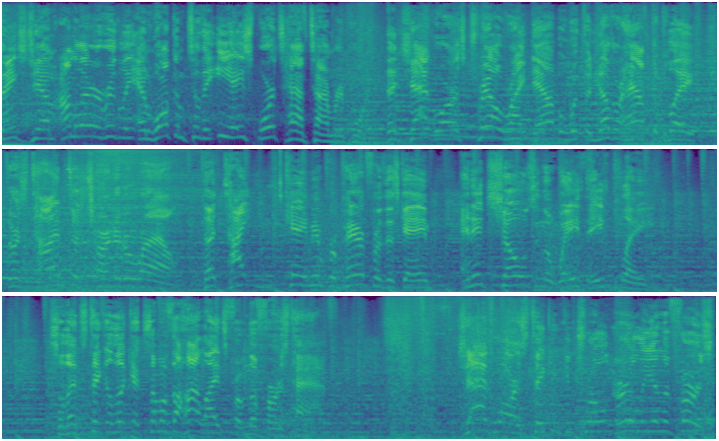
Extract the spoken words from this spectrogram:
Thanks, Jim. I'm Larry Ridley, and welcome to the EA Sports Halftime Report. The Jaguars trail right now, but with another half to play, there's time to turn it around. The Titans came in prepared for this game, and it shows in the way they've played. So let's take a look at some of the highlights from the first half. Jaguars taking control early in the first.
